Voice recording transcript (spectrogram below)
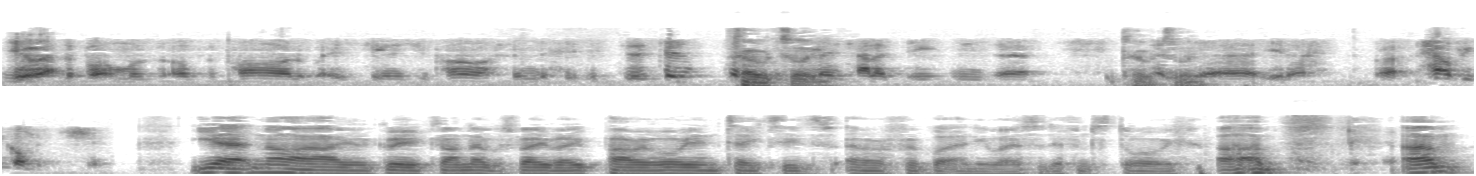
you're at the bottom of, of the pile as soon as you pass, and it's just, just Totally. mentality and, uh, totally. and uh, you know, but healthy competition. Yeah, no, I agree because I know it was very, very power orientated, Hereford, but anyway, it's a different story. Um, um,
